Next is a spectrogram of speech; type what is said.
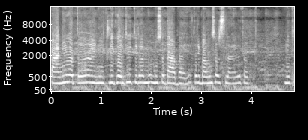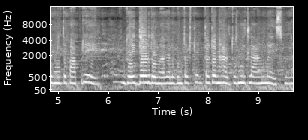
पाणी होतं आणि इथली गर्दी होती ना नुसतं दाबा आहे. तरी बाउन्सर्स लागत होतात नाही तर मी तर बापरे. दो दीड दोन वाजा लागून तट तटून हालतोच नाही इथला अंग माहीस मला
